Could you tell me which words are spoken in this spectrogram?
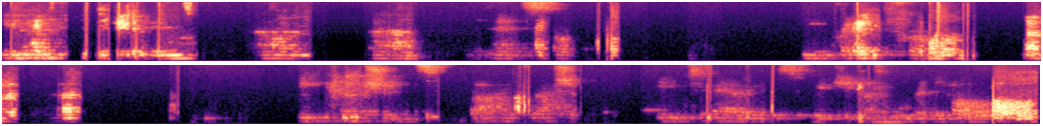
Ukraine's positions um, um, Ukraine from uh, incursions by Russia into areas which it has already held.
